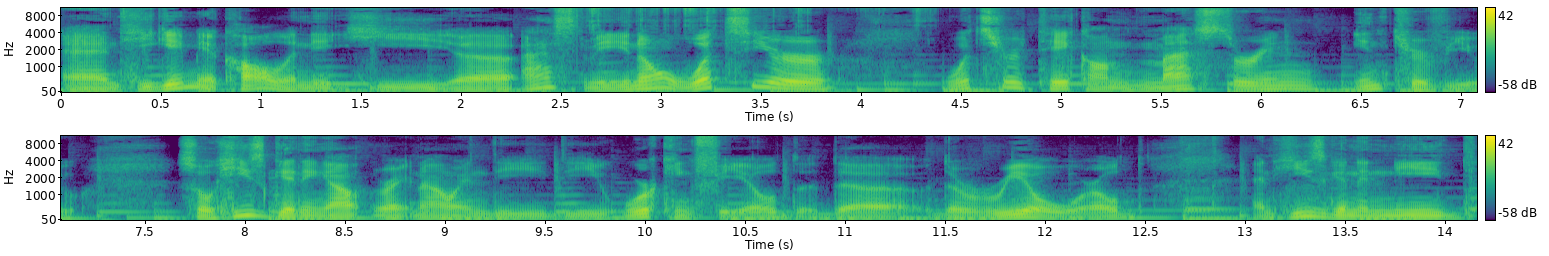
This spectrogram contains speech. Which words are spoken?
and he gave me a call and he, he uh, asked me, you know, what's your what's your take on mastering interview? So he's getting out right now in the, the working field, the the real world, and he's gonna need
